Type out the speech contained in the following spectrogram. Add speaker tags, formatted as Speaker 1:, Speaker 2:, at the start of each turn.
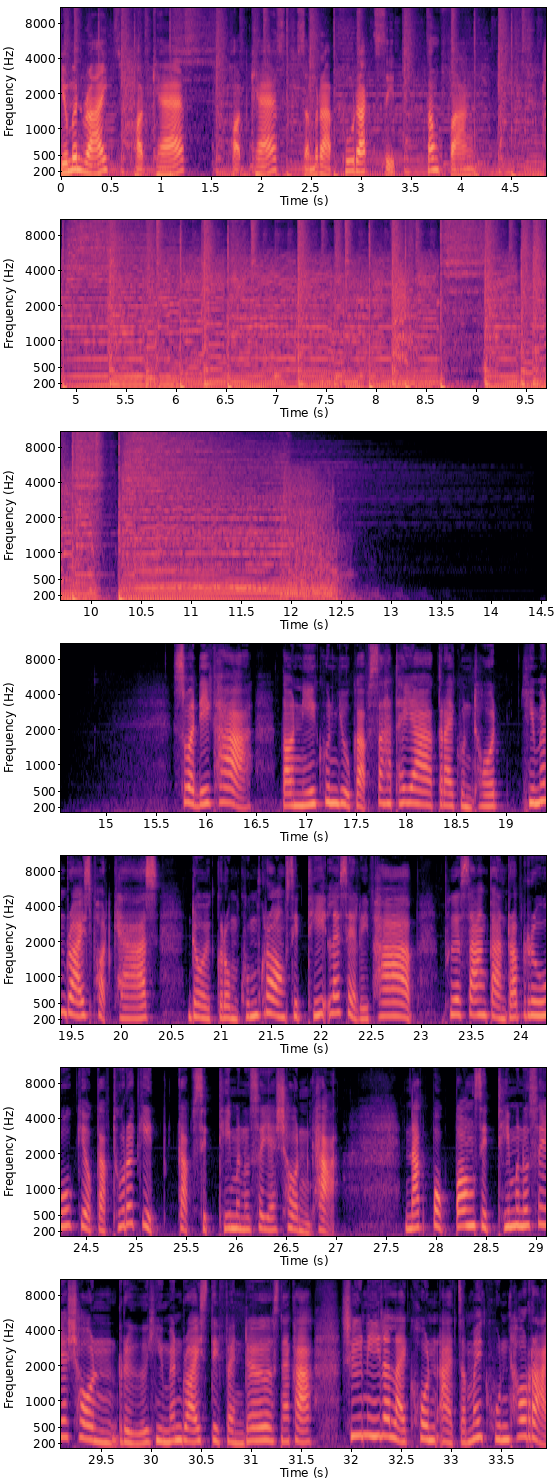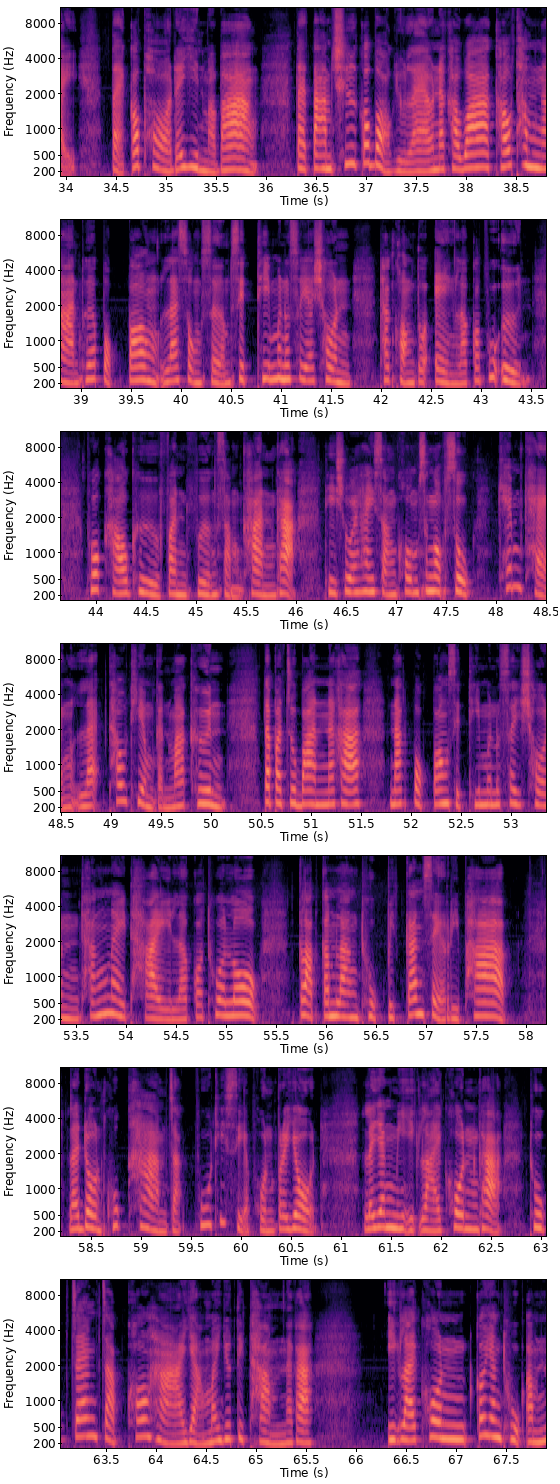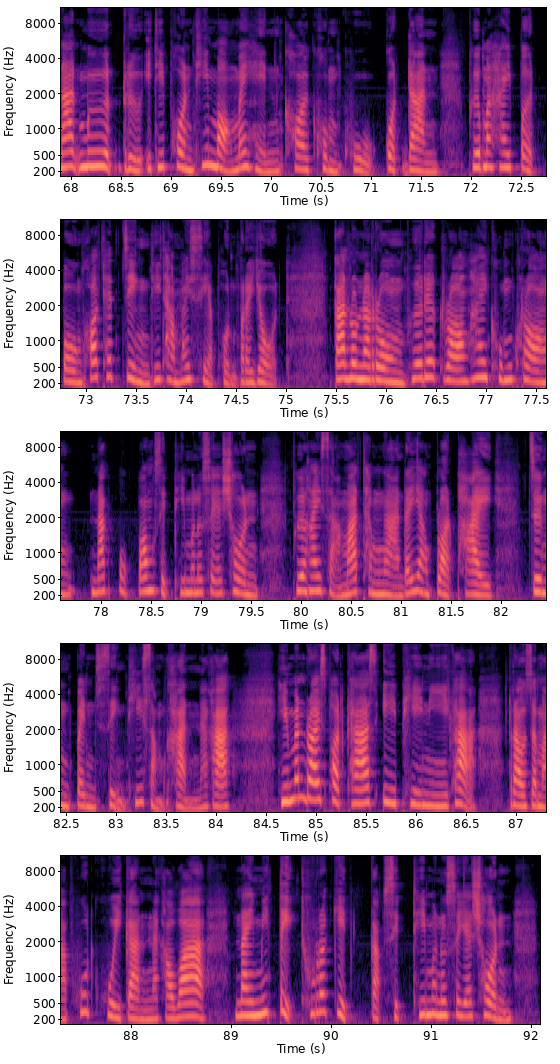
Speaker 1: Human Rights Podcast Podcast สำหรับผู้รักสิทธิ์ต้องฟัง
Speaker 2: สวัสดีค่ะ ตอนนี้คุณอยู่กับสหัทยาไกรขุนทศ Human Rights Podcast โดยกรมคุ้มครองสิทธิและเสรีภาพ เพื่อสร้างการรับรู้เกี่ยวกับธุรกิจกับสิทธิมนุษยชนค่ะ นักปกป้องสิทธิมนุษยชน หรือ Human Rights Defenders นะคะ ชื่อนี้หลายๆ คนอาจจะไม่คุ้นเท่าไหร่ แต่ก็พอได้ยินมาบ้าง แต่ตามชื่อก็บอกอยู่แล้วนะคะว่าเขาทำงานเพื่อปกป้องและส่งเสริมสิทธิมนุษยชน ทั้งของตัวเองแล้วก็ผู้อื่น พวกเขาคือฟันเฟืองสำคัญค่ะ ที่ช่วยให้สังคมสงบสุข เข้มแข็งและเท่าเทียมกันมากขึ้น แต่ปัจจุบันนะคะ นักปกป้องสิทธิมนุษยชนทั้งในไทยแล้วก็ทั่วโลก กลับกำลังถูกปิดกั้นเสรีภาพ และโดนคุกคามจากผู้ที่เสียผลประโยชน์ และยังมีอีกหลายคนค่ะ ถูกแจ้งจับข้อหาอย่างไม่ยุติธรรมนะคะ อีกหลายคนก็ยังถูกอำนาจมืด หรืออิทธิพลที่มองไม่เห็นคอยข่มขู่กดดัน เพื่อมาให้เปิดโปงข้อเท็จจริงที่ทำให้เสียผลประโยชน์ การรณรงค์เพื่อเรียกร้องให้คุ้มครองนักปกป้องสิทธิมนุษยชน เพื่อให้สามารถทำงานได้อย่างปลอดภัย จึงเป็นสิ่งที่สำคัญนะคะ Human Rights Podcast EP นี้ค่ะ เราจะมาพูดคุยกันนะคะว่า ในมิติธุรกิจกับสิทธิมนุษยชน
